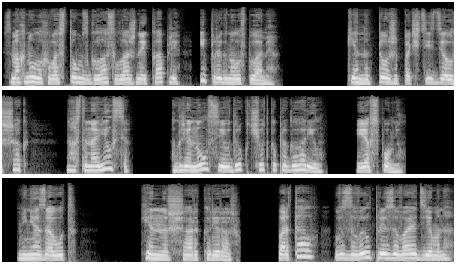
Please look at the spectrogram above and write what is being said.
смахнула хвостом с глаз влажные капли и прыгнула в пламя. Кенна тоже почти сделал шаг, но остановился, оглянулся и вдруг четко проговорил. Я вспомнил. Меня зовут Кенна Шар Карерар. Портал взвыл, призывая демона.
